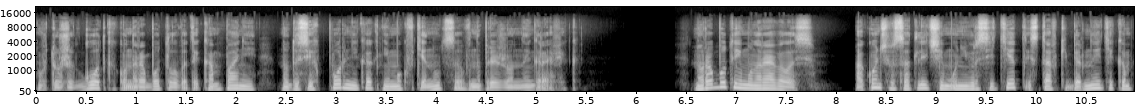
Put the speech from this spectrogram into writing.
Вот уже год, как он работал в этой компании, но до сих пор никак не мог втянуться в напряженный график. Но работа ему нравилась. Окончив с отличием университет и став кибернетиком,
